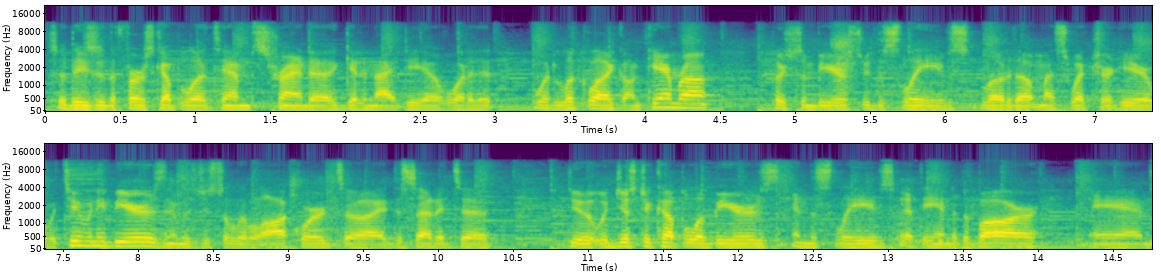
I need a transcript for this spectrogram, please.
So these are the first couple of attempts trying to get an idea of what it would look like on camera. Push some beers through the sleeves, loaded up my sweatshirt here with too many beers and it was just a little awkward, so I decided to do it with just a couple of beers in the sleeves at the end of the bar. And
